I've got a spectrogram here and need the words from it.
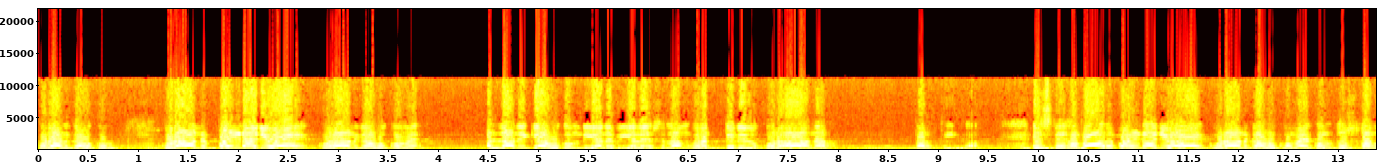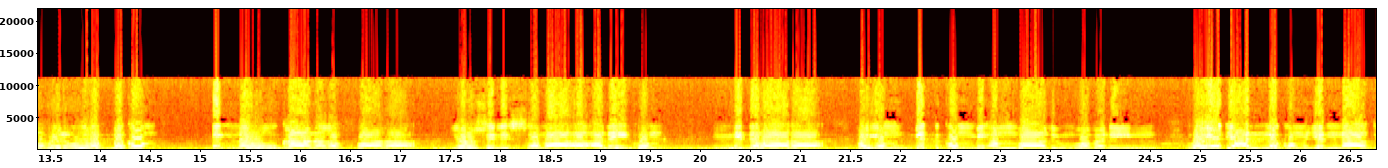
قرآن کا حکم۔ قرآن پڑھنا جو ہے، قرآن کا حکم ہے۔ اللہ نے کیا حکم دیا؟ نبی علیہ السلام کو رتل القرآن ترتیبا۔ استغفار پڑھنا جو ہے، قرآن کا حکم ہے کل تستغفروا ربکم انہو کان غفارا، یرسل السماء علیکم مدرارا، ویمددکم باموال وبنین، ویجعل لکم جنات،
